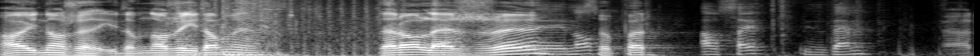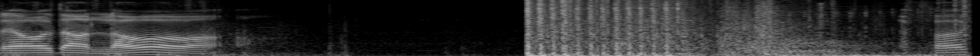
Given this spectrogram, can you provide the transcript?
Oj, noże idą, noże idą. Zero leży, super. Outside, is them. Are they all down low or? The fuck?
